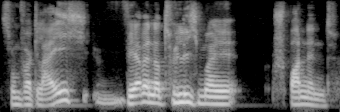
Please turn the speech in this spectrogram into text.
so ein Vergleich wäre natürlich mal spannend.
